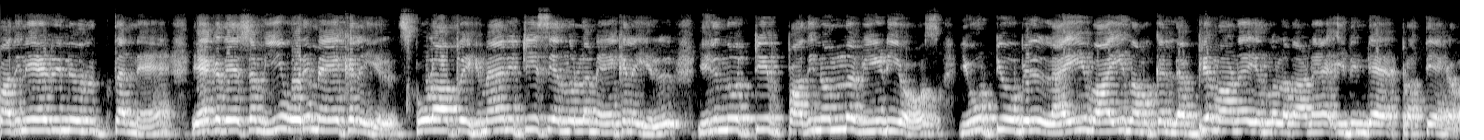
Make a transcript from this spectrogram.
പതിനേഴിന് തന്നെ ഏകദേശം ഈ ഒരു മേഖലയിൽ സ്കൂൾ ഓഫ് ഹ്യൂമാനിറ്റീസ് എന്നുള്ള മേഖലയിൽ ഇരുന്നൂറ്റി പതിനൊന്ന് വീഡിയോസ് യൂട്യൂബിൽ ലൈവായി നമുക്ക് ലഭ്യമാണ് എന്നുള്ളതാണ് ഇതിന്റെ പ്രത്യേകത.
